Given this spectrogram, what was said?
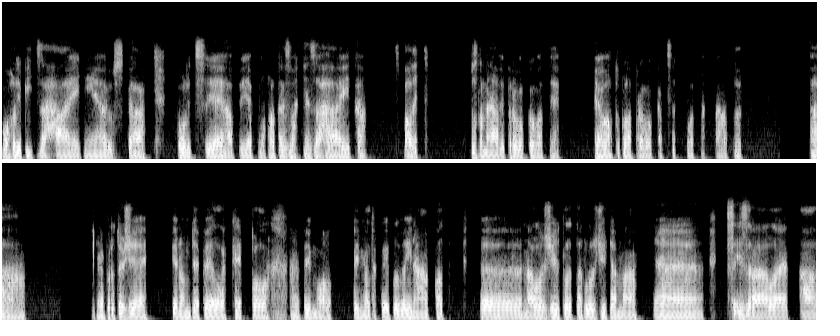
mohly být zahájeni a ruská policie, aby je mohla takzvaně zahájit a spalit. To znamená vyprovokovat je. Jo, to byla provokace podle A ne, protože jenom debil a by, mohl, by měl takový blbý nápad naložit letadlo židama e, z Izraele a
